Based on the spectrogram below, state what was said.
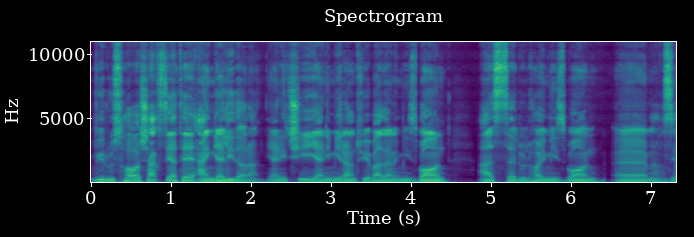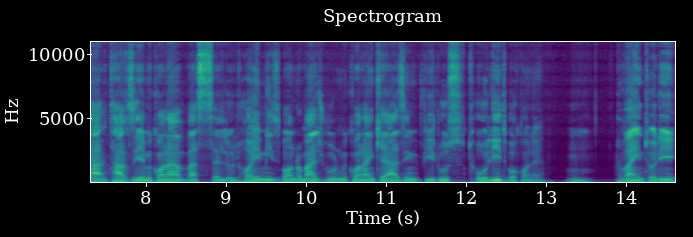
ویروس ها شخصیت انگلی دارن. یعنی چی؟ یعنی میرن توی بدن میزبان. از سلول های میزبان تغذیه می‌کنن. و سلول های میزبان رو مجبور می‌کنن که از این ویروس تولید بکنه. و اینطوری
